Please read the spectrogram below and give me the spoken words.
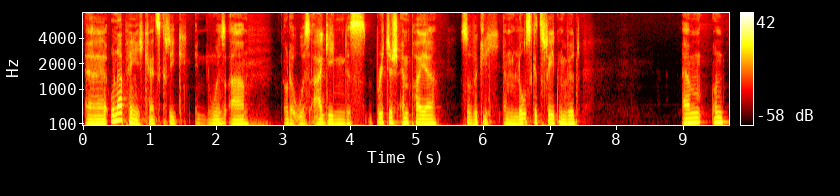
äh, Unabhängigkeitskrieg in den USA oder USA gegen das British Empire so wirklich ähm, losgetreten wird. Ähm, und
